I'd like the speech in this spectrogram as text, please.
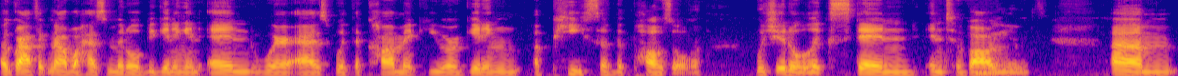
a graphic novel has a middle, beginning, and end, whereas with a comic, you are getting a piece of the puzzle, which it'll extend into volumes. Um,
